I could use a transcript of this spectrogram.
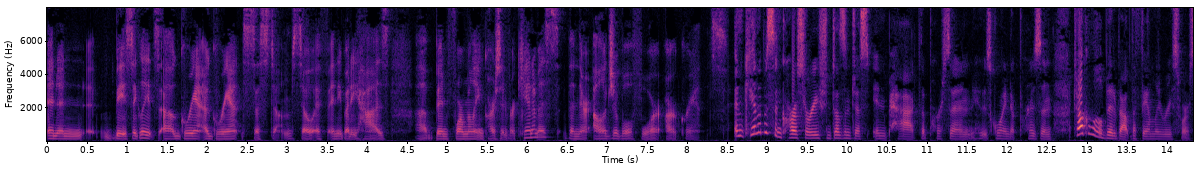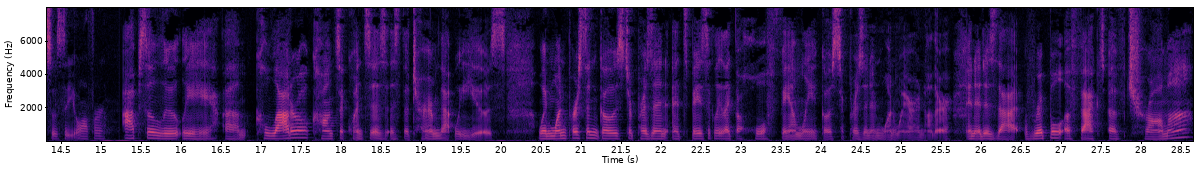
and basically it's a grant a grant system. So if anybody has uh, been formerly incarcerated for cannabis, then they're eligible for our grants. And cannabis incarceration doesn't just impact the person who's going to prison. Talk a little bit about the family resources that you offer. Absolutely. Um, collateral consequences is the term that we use. When one person goes to prison, it's basically like the whole family goes to prison in one way or another. And it is that ripple effect of trauma.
